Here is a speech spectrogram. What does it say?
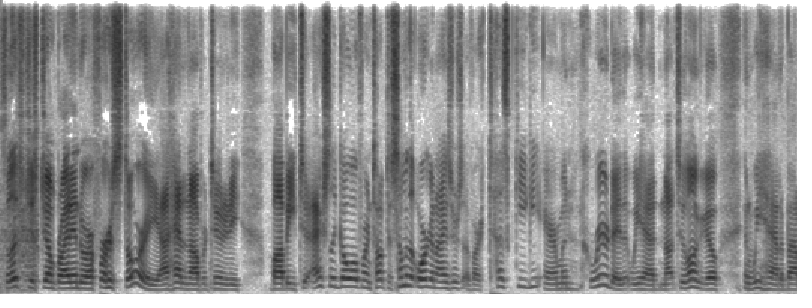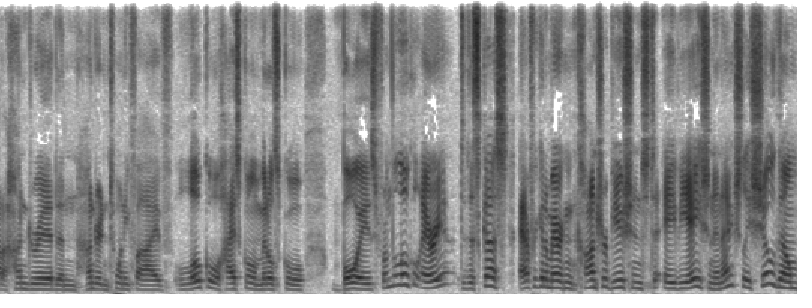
So let's just jump right into our first story. I had an opportunity, Bobby, to actually go over and talk to some of the organizers of our Tuskegee Airmen Career Day that we had not too long ago. And we had about 100 and 125 local high school and middle school boys from the local area to discuss African American contributions to aviation and actually show them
